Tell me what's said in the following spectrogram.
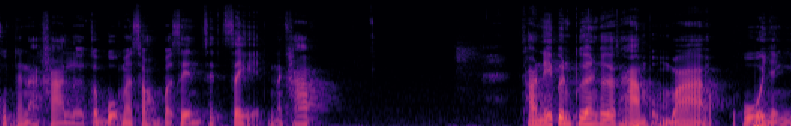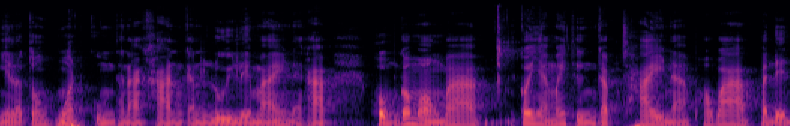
กลุ่มธนาคารเลยก็บวกมา 2%เศษๆนะครับ คราวนี้เพื่อนๆก็จะถามผมว่าโหอย่างนี้เราต้องหวดกลุ่มธนาคารกันลุยเลยไหมนะครับ ผมก็มองว่าก็ยังไม่ถึงกับใช่นะ เพราะว่าประเด็น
